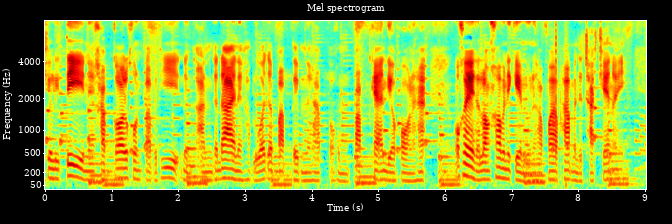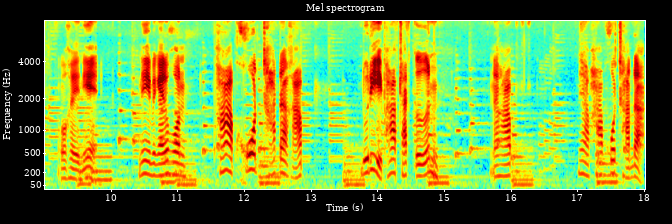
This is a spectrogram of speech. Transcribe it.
Quality นะครับก็ทุกคนปรับไปที่ 1 อันก็ได้นะครับ หรือว่าจะปรับเต็มนะครับผมปรับแค่อันเดียวพอนะฮะโอเคเดี๋ยวลองเข้าไปในเกมดูนะครับว่าภาพมันจะชัดแค่ไหน โอเคนี่ นี่เป็นไงทุกคน ภาพโคตรชัดอะครับ ดูดิ ภาพชัดเกินนะครับ เนี่ยภาพโคตรชัดอะ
